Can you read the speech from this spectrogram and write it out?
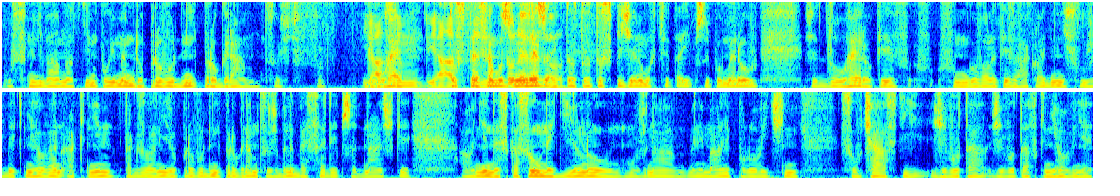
usmívám nad tím pojmem doprovodný program, což v Já dlouhé, jsem, já to jste jsem samozřejmě to neřekl. To, to, to spíš jenom chci tady připomenout, že dlouhé roky fungovaly ty základní služby knihoven a k ním takzvaný doprovodný program, což byly besedy, přednášky. A oni dneska jsou nedílnou, možná minimálně poloviční součástí života, života v knihovně.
